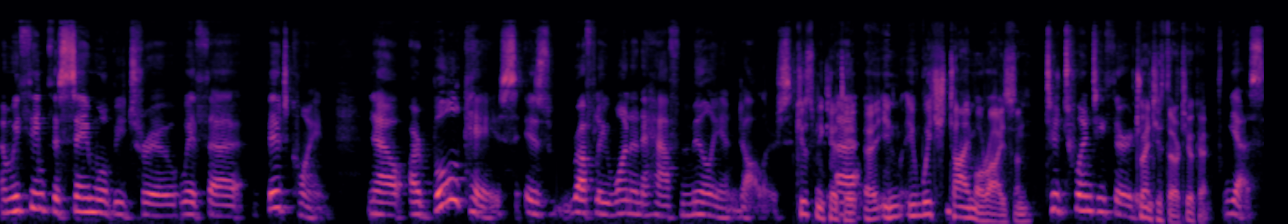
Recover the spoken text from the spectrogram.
And we think the same will be true with uh, Bitcoin. Now, our bull case is roughly $1.5 million. Excuse me, Katie, uh, uh, in, in which time horizon? To 2030. 2030, okay. Yes.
